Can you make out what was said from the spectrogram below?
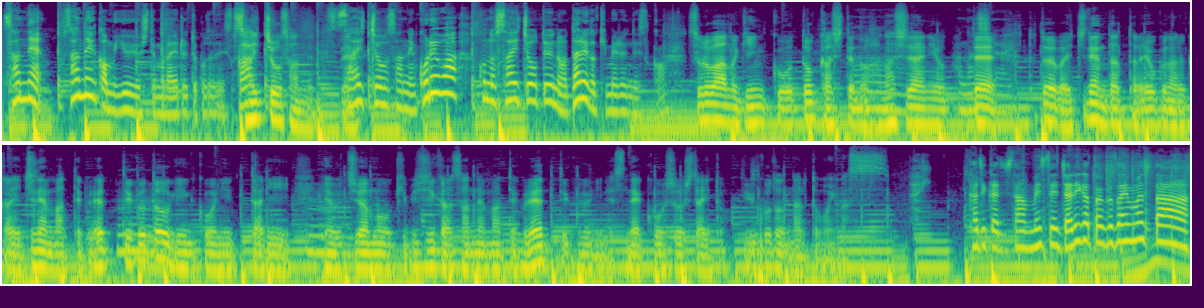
3年。3年間も猶予してもらえるってことですか？最長3年ですね。最長3年。これはこの最長というのは誰が決めるんですか？それはあの銀行と貸し手の話し合いによって例えば1年経ったら良くなるから1年待ってくれっていうことを銀行に言ったり、ん。いやうちはもう厳しいから3年待ってくれっていうふうにですね交渉したいということになると思います。カジカジさんメッセージありがとうございました。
